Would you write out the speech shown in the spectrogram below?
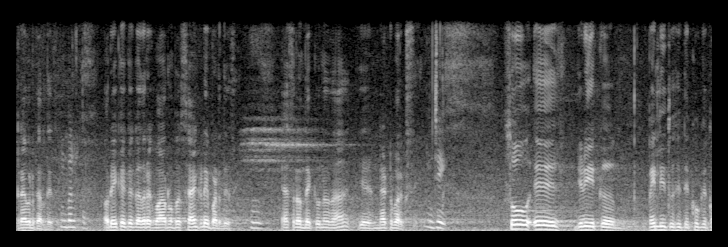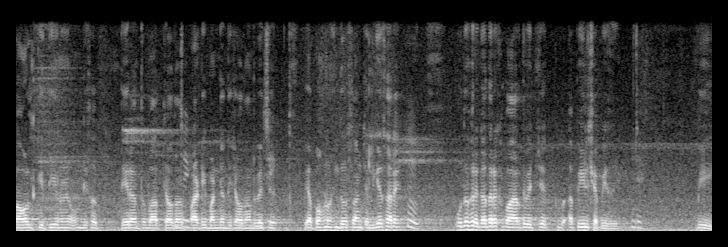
ਟਰੈਵਲ ਕਰਦੇ ਸੀ। ਬਿਲਕੁਲ। ਔਰ ਇੱਕ ਇੱਕ ਗਦਰ ਅਖਬਾਰ ਨੂੰ ਬਸ ਸੈਂਕੜੇ ਪੜ੍ਹਦੇ ਸੀ। ਇਸ ਤਰ੍ਹਾਂ ਦਾ ਇੱਕ ਉਹਨਾਂ ਦਾ ਨੈਟਵਰਕ ਸੀ। ਜੀ। ਸੋ ਇਹ ਜਿਹੜੀ ਇੱਕ ਪਹਿਲੀ ਤੁਸੀਂ ਦੇਖੋਗੇ ਕਾਲ ਕੀਤੀ ਉਹਨਾਂ ਨੇ 1913 ਤੋਂ ਬਾਅਦ 14 ਪਾਰਟੀ ਬਣ ਜਾਂਦੀ 14 ਦੇ ਵਿੱਚ। ਵੀ ਆਪਾਂ ਹੁਣ ਹਿੰਦੁਸਤਾਨ ਚੱਲੀਏ ਸਾਰੇ। ਉਦੋਂ ਫਿਰ ਗਦਰ ਅਖਬਾਰ ਦੇ ਵਿੱਚ ਇੱਕ ਅਪੀਲ ਛਪੀ ਸੀ। ਜੀ। ਵੀ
